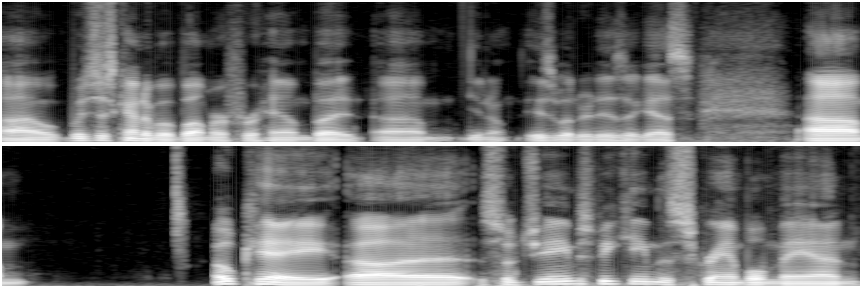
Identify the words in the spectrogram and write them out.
uh, which is kind of a bummer for him, but um, you know, is what it is, I guess. Um, Okay, uh, so James became the scramble man.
